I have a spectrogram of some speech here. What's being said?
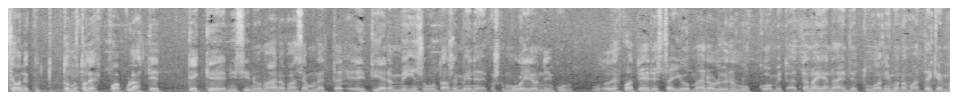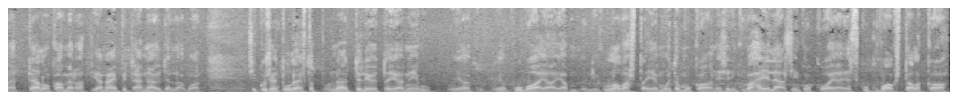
se on niin tuommoista leffaa, kun lähtee tekemään, niin siinä on aina vähän semmoinen, että ei tiedä mihin suuntaan se menee. Koska mulla ei ole niin kuin, leffaa tehdessä ole, mä en ole lyönyt lukkoa mitään, että näin ja näin te tullaan nimenomaan tekemään, että täällä on kamerat ja näin pitää näytellä, vaan sitten kun se tulee sitä näyttelijöitä ja, niin kuin, ja, ja kuvaajaa ja niin kuin lavastajia ja muita mukaan, niin se niin kuin vähän elää siinä koko ajan. Ja sitten kun kuvaukset alkaa,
